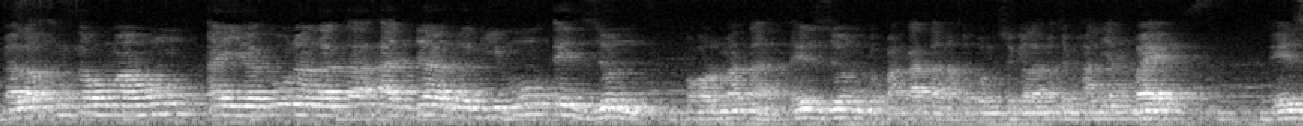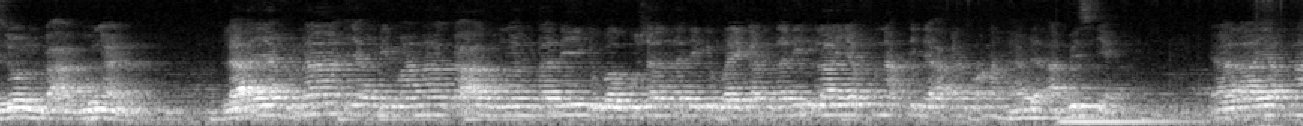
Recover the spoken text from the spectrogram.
kalau engkau mau ayyakuna laka ada bagimu izun kehormatan, izun kepangkatan ataupun segala macam hal yang baik, izun keagungan. Layakna yang di mana keagungan tadi, kebagusan tadi, kebaikan tadi, layakna tidak akan pernah ada habisnya. Ya layakna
